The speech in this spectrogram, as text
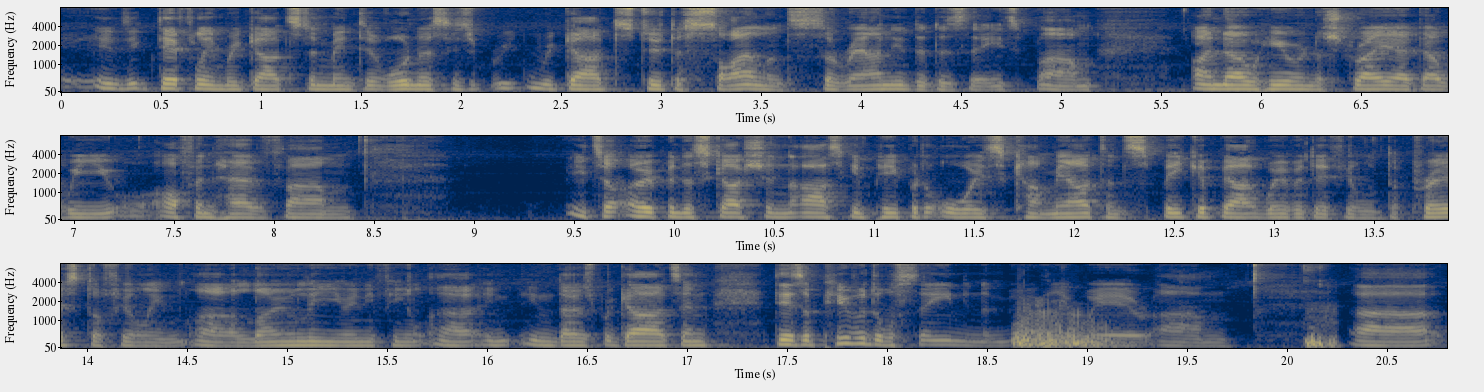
in definitely in regards to mental illness is re- regards to the silence surrounding the disease. Um, I know here in Australia that we often have. Um, it's an open discussion asking people to always come out and speak about whether they're feeling depressed or feeling uh, lonely or anything uh, in, in those regards. And there's a pivotal scene in the movie where um, uh,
